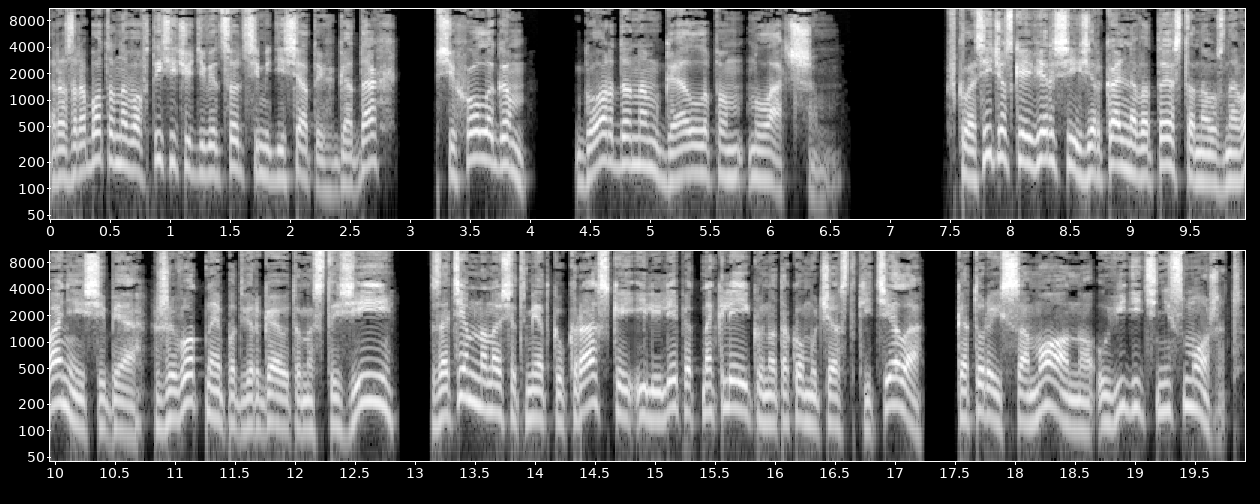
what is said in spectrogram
разработанного в 1970-х годах психологом Гордоном Гэллопом-младшим. В классической версии зеркального теста на узнавание себя животное подвергают анестезии, затем наносят метку краской или лепят наклейку на таком участке тела, который само оно увидеть не сможет.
